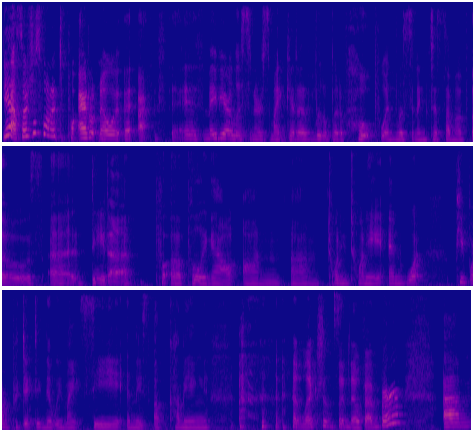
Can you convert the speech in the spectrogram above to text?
yeah. So I just wanted to point. I don't know if, if maybe our listeners might get a little bit of hope when listening to some of those uh, data pu- uh, pulling out on um, 2020 and what people are predicting that we might see in these upcoming elections in November. Um,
